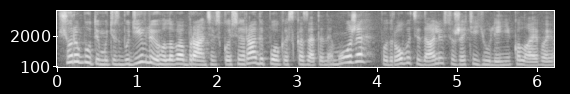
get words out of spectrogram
Що робитимуть із будівлею, голова Бранцівської сільради поки сказати не може. Подробиці далі в сюжеті Юлії Ніколаєвої.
